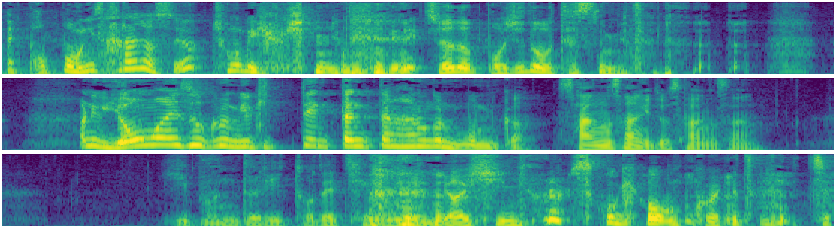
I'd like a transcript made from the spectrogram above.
아니, 법봉이 사라졌어요? 1960년대. 저도 보지도 못했습니다. 아니 영화에서 그럼 이렇게 땡땅땅 하는 건 뭡니까? 상상이죠, 상상. 이분들이 도대체 우리를 몇십 년을 속여온 거예요, 도대체.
